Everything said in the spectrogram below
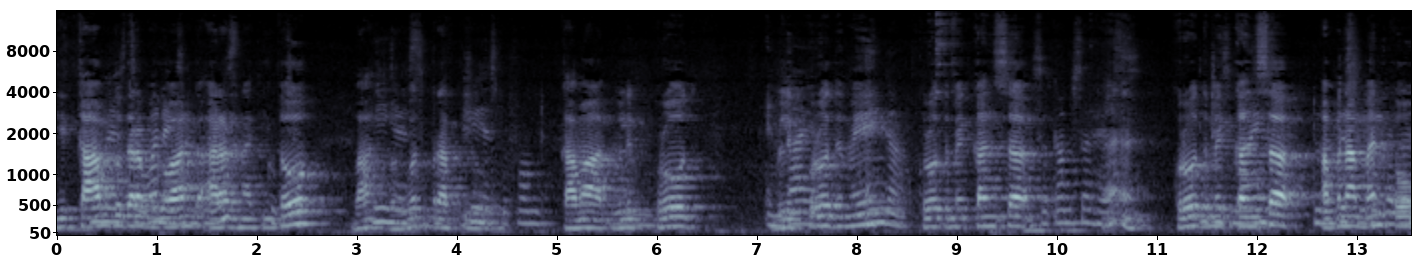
ये काम को द्वारा भगवान का आराधना की तो भगवत प्राप्ति कामा बोले क्रोध बोले क्रोध में क्रोध में कंस हाँ, क्रोध में कंस अपना मन को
